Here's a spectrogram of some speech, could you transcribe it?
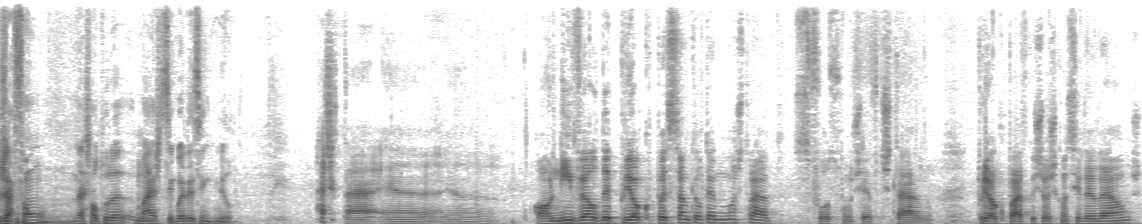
já são, nesta altura, mais de 55 mil. Acho que está uh, uh, ao nível da preocupação que ele tem demonstrado. Se fosse um chefe de Estado preocupado com os seus concidadãos,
